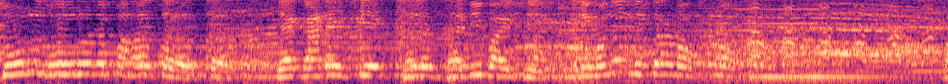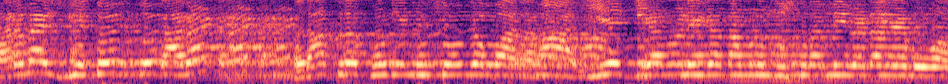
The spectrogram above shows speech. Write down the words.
चोरू चोरून पाहत या गाण्याची एक झलक झाली पाहिजे. आणि म्हणून मित्रांनो फरमाईश घेतोय कारण रात्र थोडी आणि हा एक या निघाला म्हणून दुसरा मी वेळा नाही बुवा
